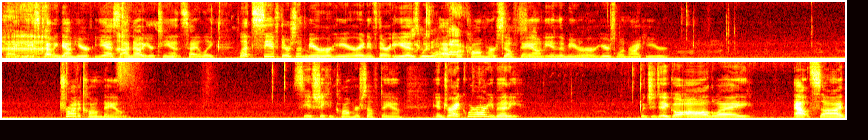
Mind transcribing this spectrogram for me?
Okay, he's coming down here. Yes, I know you're tense, Hailey. Let's see if there's a mirror here, and if there is, we will have to calm herself down in the mirror. Here's one right here. Try to calm down. See if she can calm herself down. And Drake, where are you, buddy? What'd you do? Go all the way outside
